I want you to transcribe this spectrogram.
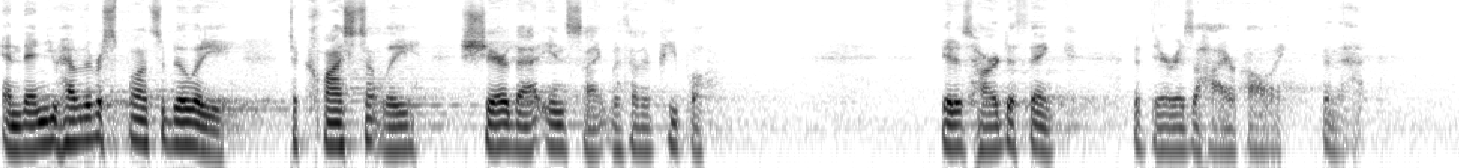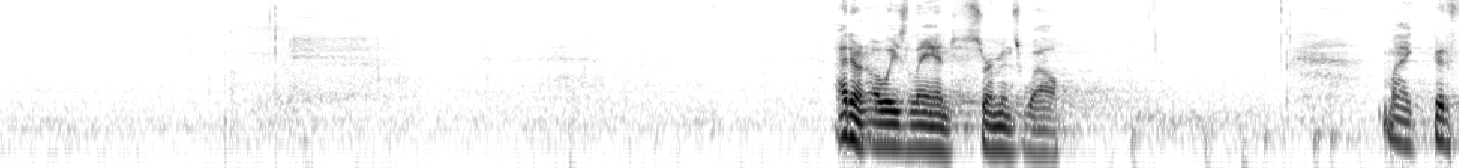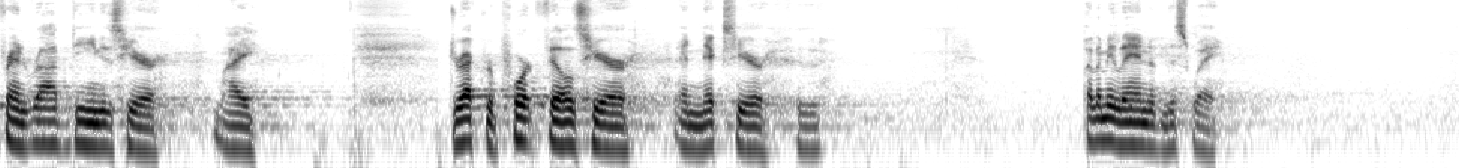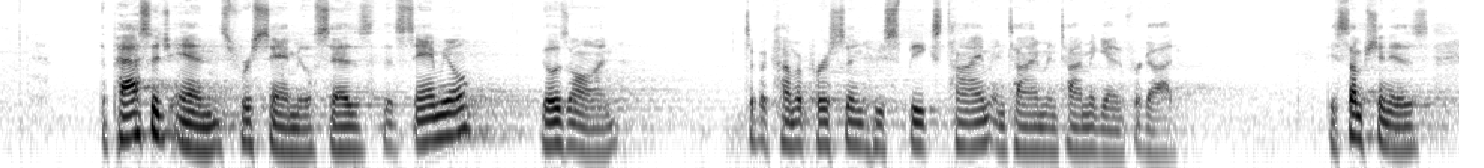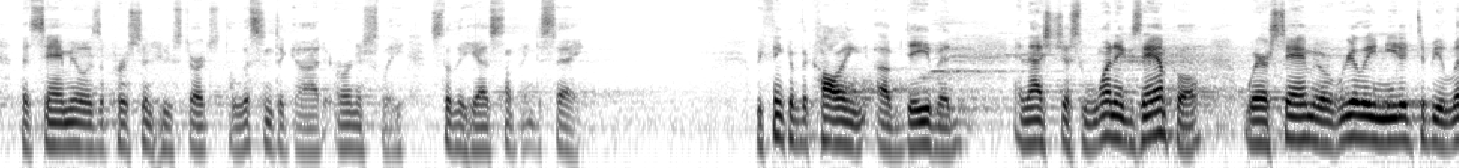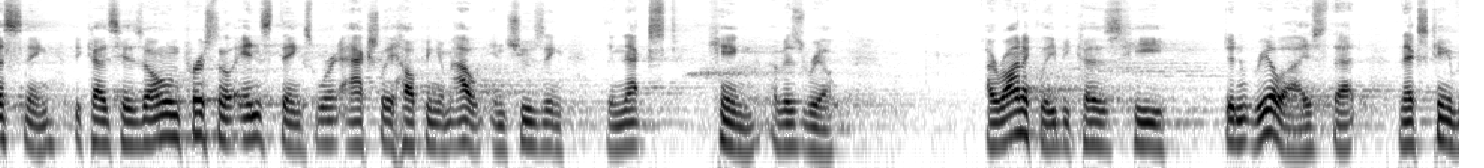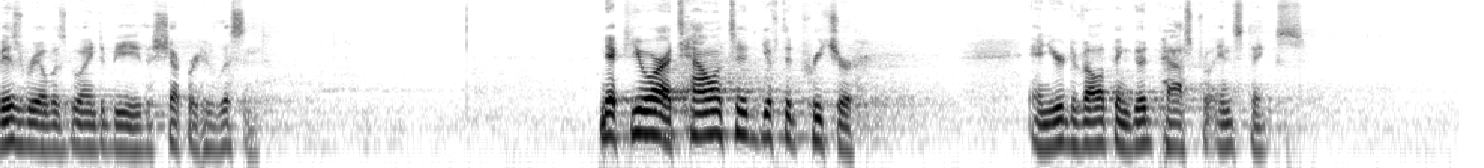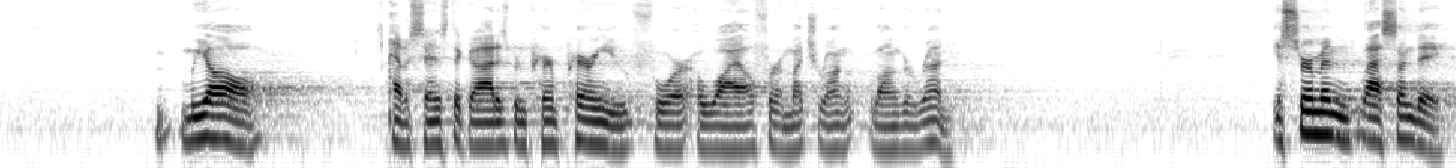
and then you have the responsibility to constantly share that insight with other people. It is hard to think that there is a higher calling than that. I don't always land sermons well. My good friend Rob Dean is here. My direct report Phil's here and Nick's here. But let me land in this way. The passage ends, 1 Samuel says that Samuel goes on to become a person who speaks time and time and time again for God. The assumption is that Samuel is a person who starts to listen to God earnestly so that he has something to say. We think of the calling of David, and that's just one example where Samuel really needed to be listening because his own personal instincts weren't actually helping him out in choosing the next king of Israel. Ironically, because he didn't realize that the next king of Israel was going to be the shepherd who listened. Nick, you are a talented, gifted preacher, and you're developing good pastoral instincts. We all have a sense that God has been preparing you for a while for a much long, longer run. Your sermon last Sunday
